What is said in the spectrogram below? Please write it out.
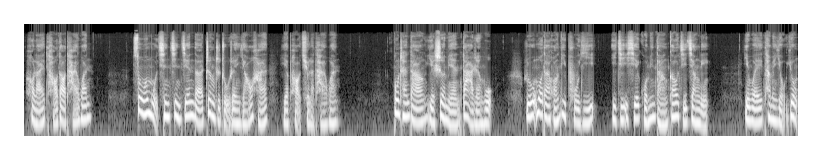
后来逃到台湾。送我母亲进监的政治主任姚涵也跑去了台湾。共产党也赦免大人物，如末代皇帝溥仪以及一些国民党高级将领，因为他们有用。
